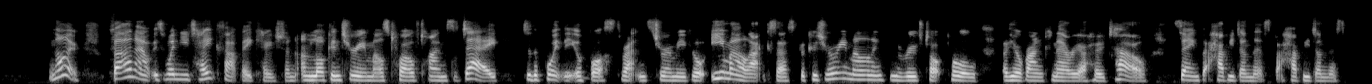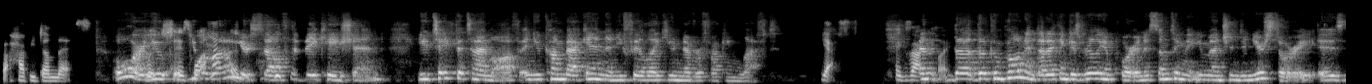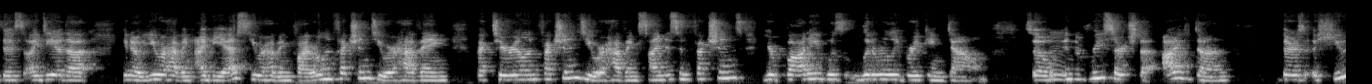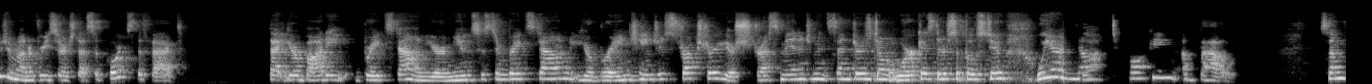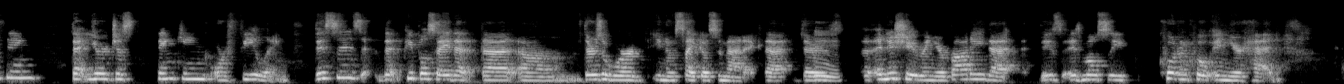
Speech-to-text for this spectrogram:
No, burnout is when you take that vacation and log into your emails 12 times a day to the point that your boss threatens to remove your email access because you're emailing from the rooftop pool of your Gran Canaria hotel saying, But have you done this? But have you done this? But have you done this? Or you, you allow happens. yourself the vacation, you take the time off, and you come back in and you feel like you never fucking left. Yes. Exactly. And the, the component that I think is really important is something that you mentioned in your story is this idea that you know you were having ibs you were having viral infections you were having bacterial infections you were having sinus infections. Your body was literally breaking down. So mm. in the research that i've done there's a huge amount of research that supports the fact that your body breaks down your immune system breaks down your brain changes structure your stress management centers don't work as they're supposed to. We are not talking about something that you're just thinking or feeling. This is that people say that that um, there's a word, you know, psychosomatic. That there's mm. an issue in your body that is is mostly quote unquote in your head.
